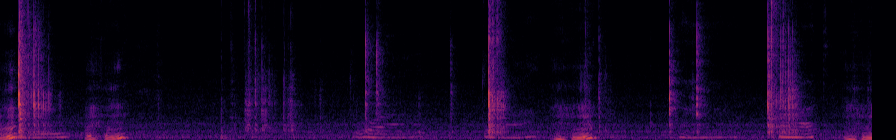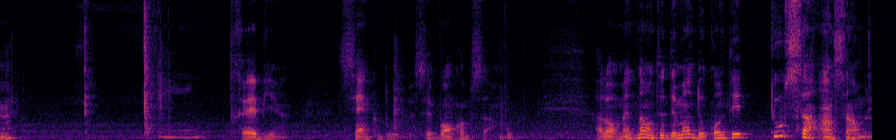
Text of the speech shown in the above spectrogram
Uhum. Uhum. Très bien. 5 boules. C'est bon comme ça. Alors maintenant, on te demande de compter tout ça ensemble.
